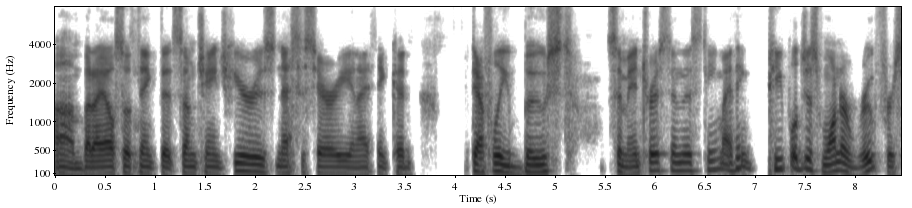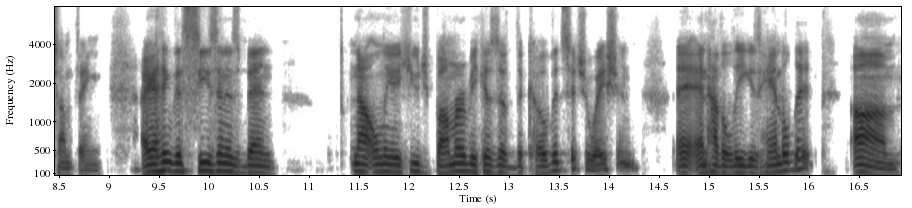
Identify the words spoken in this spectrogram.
um, but I also think that some change here is necessary, and I think could definitely boost some interest in this team. I think people just want to root for something. I, I think this season has been not only a huge bummer because of the COVID situation and, and how the league has handled it, um,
